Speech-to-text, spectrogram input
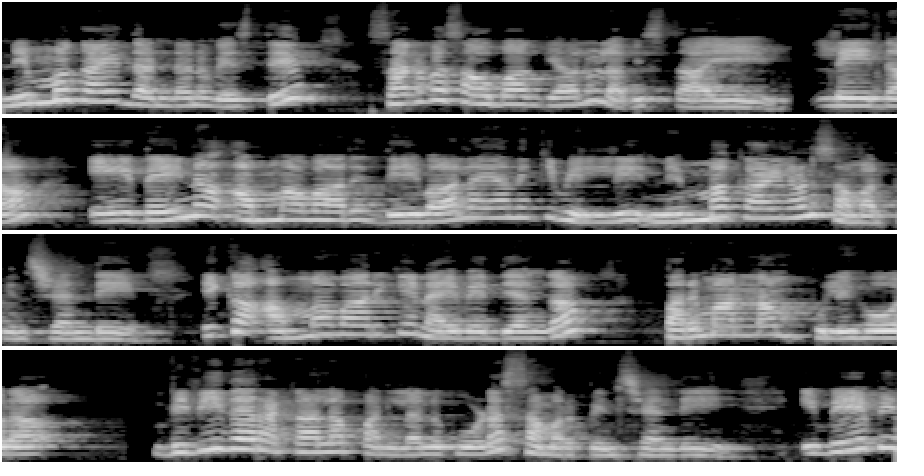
నిమ్మకాయ దండను వేస్తే సర్వ సౌభాగ్యాలు లభిస్తాయి. లేదా ఏదైనా అమ్మవారి దేవాలయానికి వెళ్ళి నిమ్మకాయలను సమర్పించండి. ఇక అమ్మవారికి నైవేద్యంగా పరిమాన్నం పులిహోర వివిధ రకాల పండ్లను కూడా సమర్పించండి. ఇవేవి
